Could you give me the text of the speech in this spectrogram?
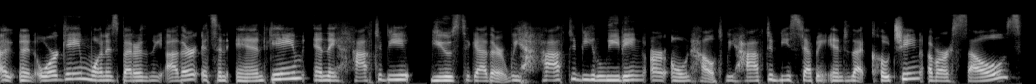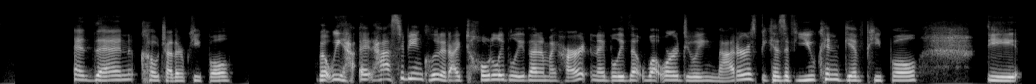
a, an or game. One is better than the other. It's an and game, and they have to be used together. We have to be leading our own health. We have to be stepping into that coaching of ourselves and then coach other people. But we, it has to be included. I totally believe that in my heart. And I believe that what we're doing matters because if you can give people the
